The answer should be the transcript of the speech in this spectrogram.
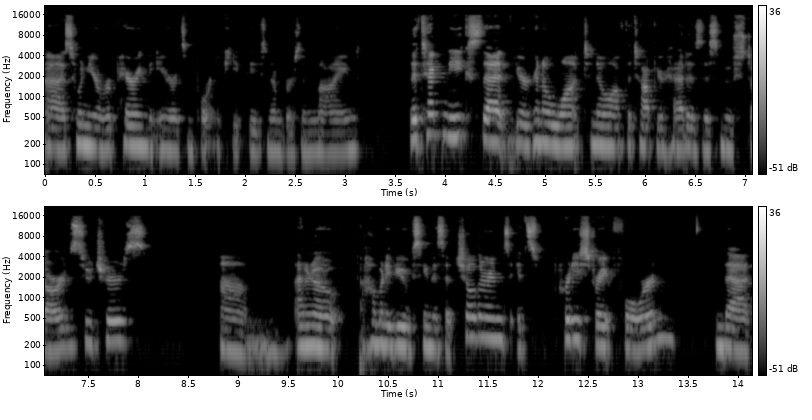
Uh, so when you're repairing the ear, it's important to keep these numbers in mind. The techniques that you're going to want to know off the top of your head is this Mustarde sutures. Um, I don't know how many of you have seen this at Children's. It's pretty straightforward that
